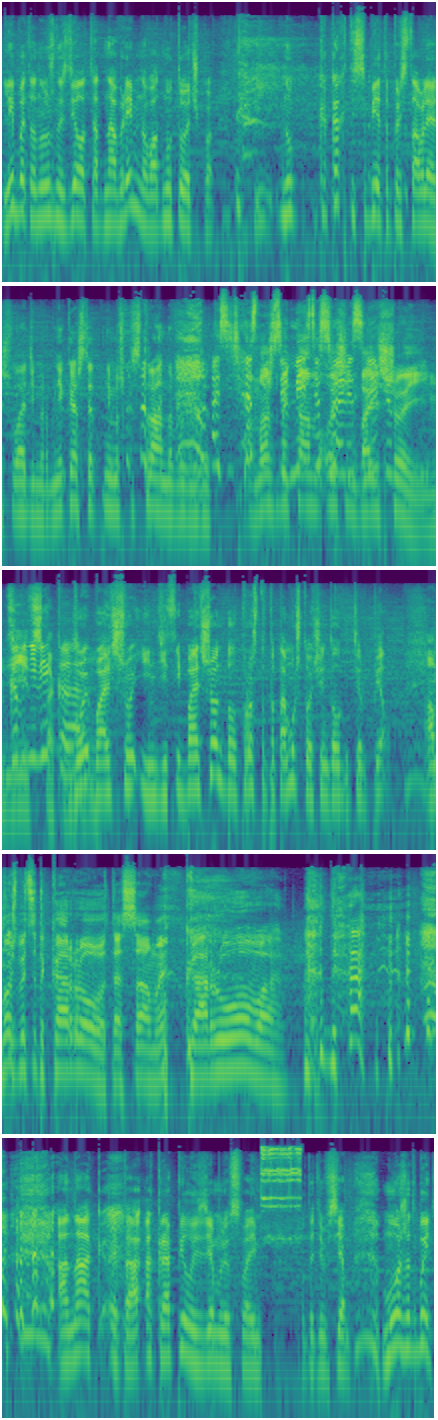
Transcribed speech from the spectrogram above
либо это нужно сделать одновременно в одну точку. И, ну, как ты себе это представляешь, Владимир? Мне кажется, это немножко странно выглядит. А сейчас А может быть, там очень большой индиец такой. Бой большой индиец. И большой он был просто потому, что очень долго терпел. А может быть, это корова та самая. Корова. Да. Она это окропила землю своим вот этим всем. Может быть.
